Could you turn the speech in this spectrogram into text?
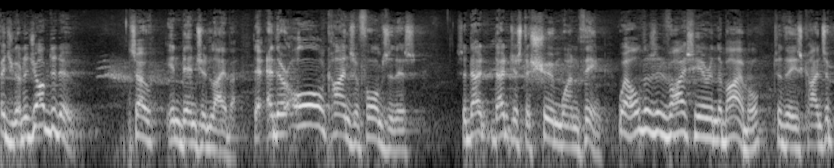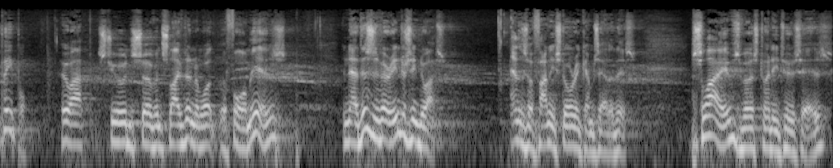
but you've got a job to do. So, indentured labour. And there are all kinds of forms of this. So don't, don't just assume one thing. Well, there's advice here in the Bible to these kinds of people who are stewards, servants, slaves. Don't know what the form is. Now, this is very interesting to us. And there's a funny story comes out of this. Slaves, verse 22 says,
